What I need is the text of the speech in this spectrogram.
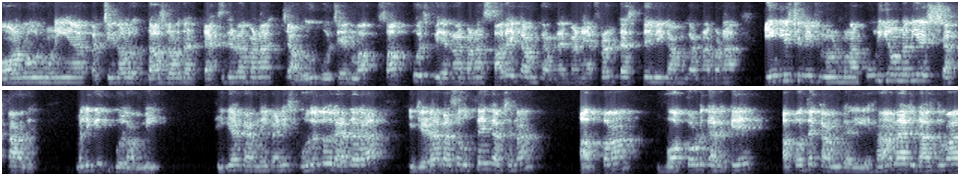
ਔਨ ਰੋਲ ਹੋਣੀ ਆ 25 ਡਾਲਰ 10 ਡਾਲਰ ਦਾ ਟੈਕਸ ਦੇਣਾ ਪੈਣਾ, ਝਾੜੂ, ਪੋਚੇ, ਮੱਪ, ਸਭ ਕੁਝ ਫੇਰਨਾ ਪੈਣਾ, ਸਾਰੇ ਕੰਮ ਕਰਨੇ ਪੈਣੇ ਆ ਫਰੰਟ ਡੈਸਕ ਤੇ ਵੀ ਕੰਮ ਕਰਨਾ ਪੈਣਾ ਇੰਗਲਿਸ਼ ਵੀ ਫਲੂਐਂਟ ਹੋਣਾ, ਪੂਰੀਆਂ ਉਹਨਾਂ ਦੀਆਂ ਸ਼ਰਤਾਂ ਦੇ ਮਤਲਬ ਕਿ ਗੁਲਾਮੀ, ਠੀਕ ਹੈ ਕਰਨੀ ਪੈਣੀ ਉਹਦੇ ਤੋਂ ਰਹਿਦਰ ਆ ਕਿ ਜਿਹੜਾ ਪੈਸਾ ਉੱਥੇ ਖਰਚਣਾ, ਆਪਾਂ ਵਾਕਆਊਟ ਕਰਕੇ ਆਪਾਂ ਤੇ ਕੰਮ ਕਰੀਏ। ਹਾਂ, ਮੈਂ ਅੱਜ ਦੱਸ ਦਵਾਂ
